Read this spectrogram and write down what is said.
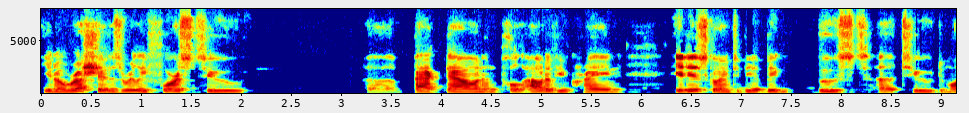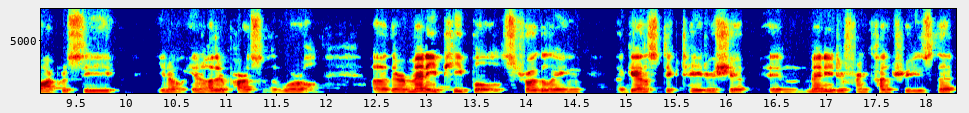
you know Russia is really forced to uh, back down and pull out of Ukraine, it is going to be a big boost uh, to democracy, you know, in other parts of the world. Uh, there are many people struggling against dictatorship in many different countries that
